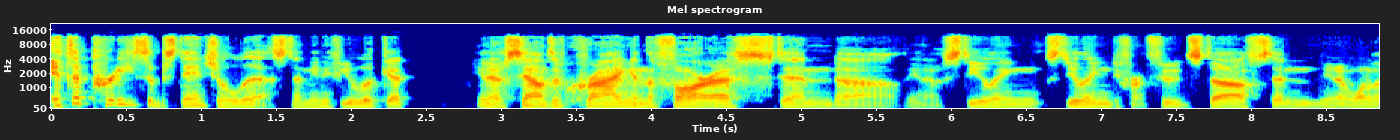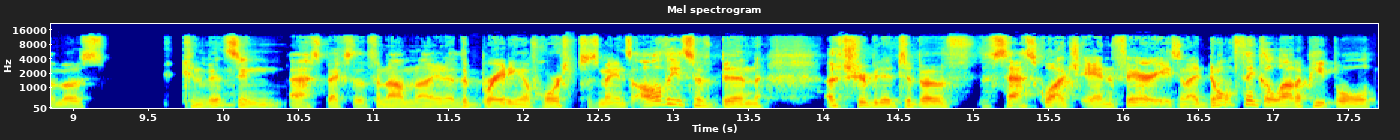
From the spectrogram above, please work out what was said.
it's a pretty substantial list. I mean, if you look at you know sounds of crying in the forest and uh, you know stealing stealing different foodstuffs and you know one of the most convincing aspects of the phenomenon, you know, the braiding of horses' manes. All these have been attributed to both Sasquatch and fairies, and I don't think a lot of people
